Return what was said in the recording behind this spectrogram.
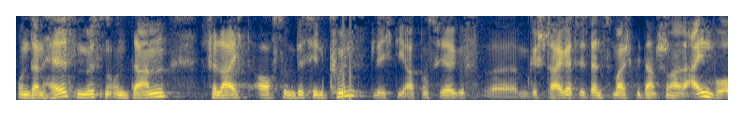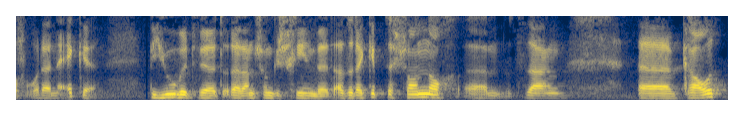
und dann helfen müssen und dann vielleicht auch so ein bisschen künstlich die Atmosphäre ge äh, gesteigert wird, wenn zum Beispiel dann schon ein Einwurf oder eine Ecke bejubelt wird oder dann schon geschrien wird. Also da gibt es schon noch ähm, sozusagen äh, Grau,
